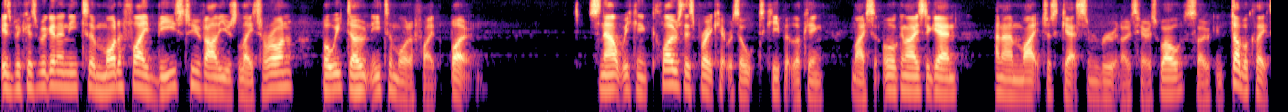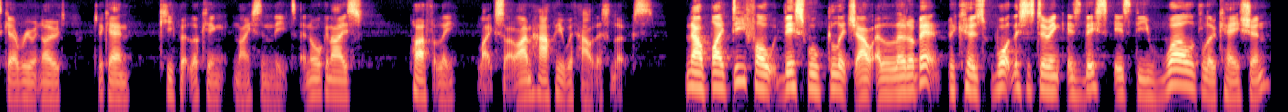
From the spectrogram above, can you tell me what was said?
is because we're going to need to modify these two values later on, but we don't need to modify the bone. So now we can close this break hit result to keep it looking nice and organized again, and I might just get some root nodes here as well. So we can double click to get a root node to again keep it looking nice and neat and organized perfectly like so. I'm happy with how this looks. Now, by default, this will glitch out a little bit because what this is doing is this is the world location.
